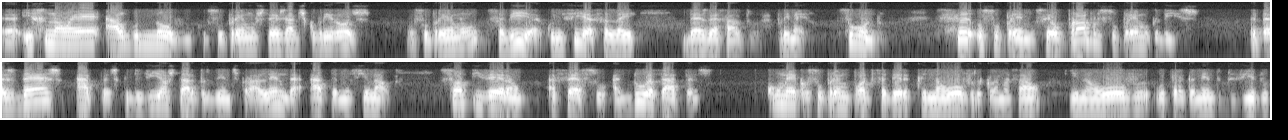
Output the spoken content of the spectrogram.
Eh, isso não é algo novo que o Supremo esteja a descobrir hoje. O Supremo sabia, conhecia essa lei desde essa altura, primeiro. Segundo, se o Supremo, se é o próprio Supremo que diz que das 10 atas que deviam estar presentes para além da ata nacional, só tiveram acesso a duas atas, como é que o Supremo pode saber que não houve reclamação e não houve o tratamento devido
